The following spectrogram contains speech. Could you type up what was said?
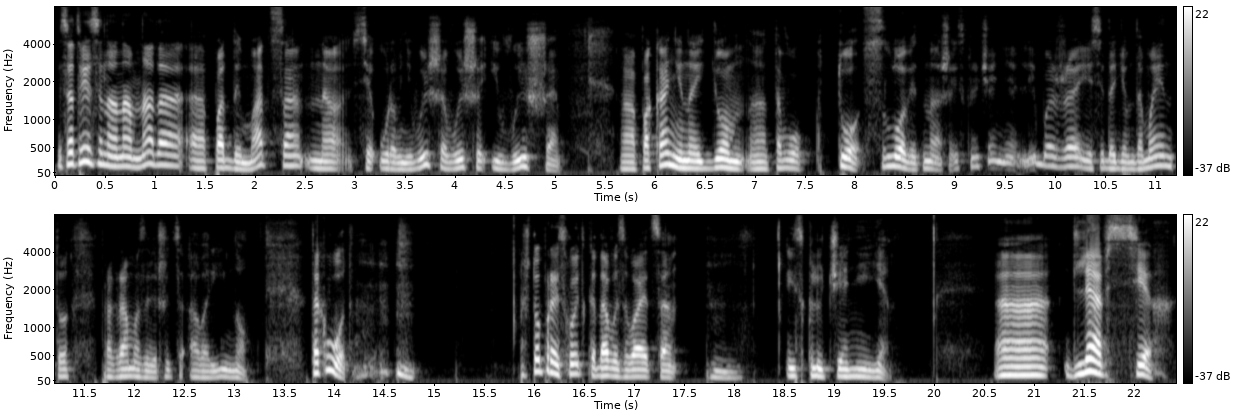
И, соответственно, нам надо э, подниматься на все уровни выше, выше и выше э, пока не найдем э, того, кто словит наше исключение, либо же, если дойдем до main, то программа завершится аварийно. Так вот, что происходит, когда вызывается исключение. А, для всех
